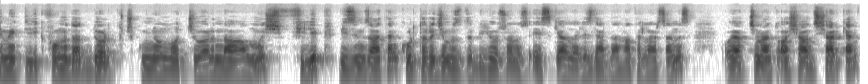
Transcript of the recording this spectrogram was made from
emeklilik fonu da 4,5 milyon lot civarında almış. Filip bizim zaten kurtarıcımızdı biliyorsanız eski analizlerden hatırlarsanız. Oyak Çimento aşağı düşerken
